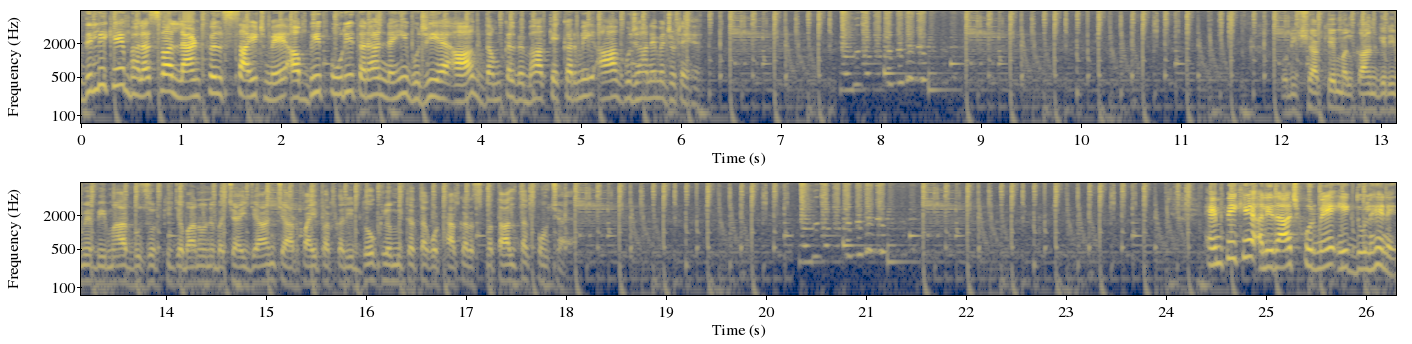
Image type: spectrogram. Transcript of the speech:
दिल्ली के भलसवा लैंडफिल साइट में अब भी पूरी तरह नहीं बुझी है आग। दमकल विभाग के कर्मी आग बुझाने में जुटे हैं। ओडिशा के मलकानगिरी में बीमार बुज़ुर्ग की जवानों ने बचाई जान, चारपाई पर करीब दो किलोमीटर तक उठाकर अस्पताल तक पहुँचाया। एमपी के अलीराजपुर में एक दूल्हे ने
